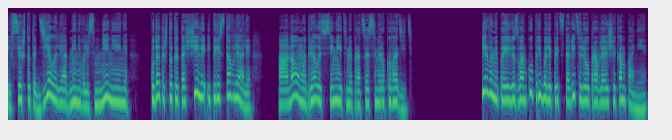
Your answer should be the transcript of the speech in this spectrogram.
и все что-то делали, обменивались мнениями, куда-то что-то тащили и переставляли, а она умудрялась всеми этими процессами руководить. Первыми по ее звонку прибыли представители управляющей компании.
